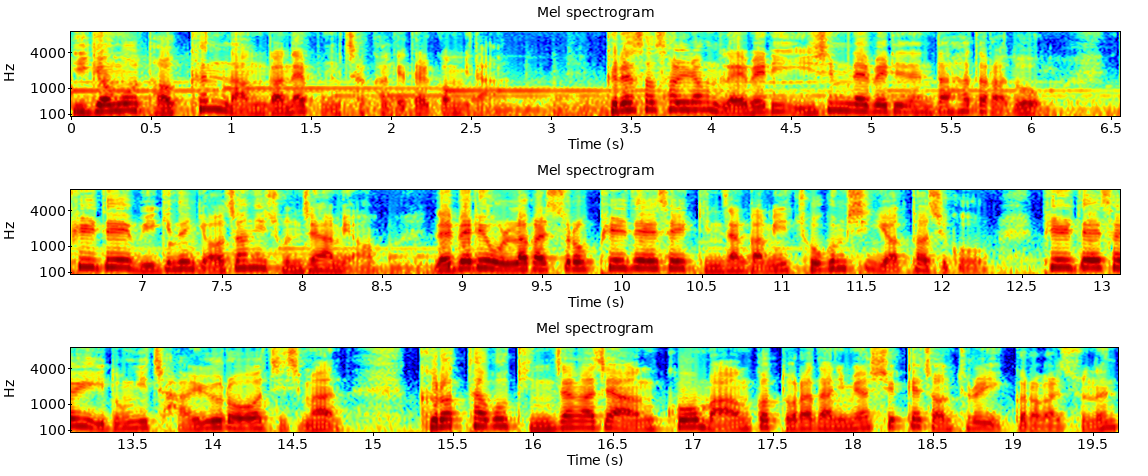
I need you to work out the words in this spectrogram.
이 경우 더 큰 난간에 봉착하게 될 겁니다. 그래서 설령 레벨이 20레벨이 된다 하더라도 필드의 위기는 여전히 존재하며 레벨이 올라갈수록 필드에서의 긴장감이 조금씩 옅어지고 필드에서의 이동이 자유로워지지만 그렇다고 긴장하지 않고 마음껏 돌아다니며 쉽게 전투를 이끌어갈 수는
